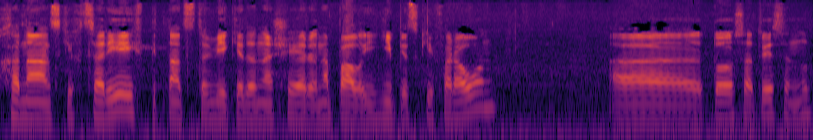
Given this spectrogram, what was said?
ханаанских царей в 15 веке до нашей эры напал египетский фараон, э, то, соответственно, ну,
